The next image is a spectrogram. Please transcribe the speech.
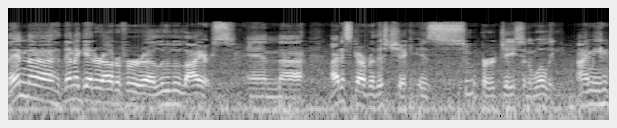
Then, uh, then I get her out of her uh, Lulu Liars, and uh, I discover this chick is super Jason Woolley. I mean,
